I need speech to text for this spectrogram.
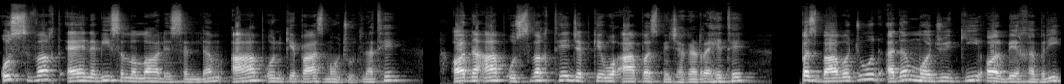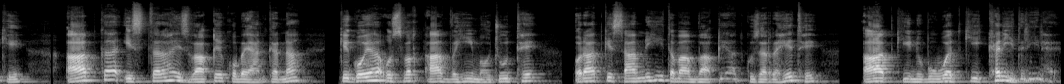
اس وقت اے نبی صلی اللہ علیہ وسلم، آپ ان کے پاس موجود نہ تھے اور نہ آپ اس وقت تھے جبکہ وہ آپس میں جھگڑ رہے تھے۔ بس باوجود عدم موجودگی اور بے خبری کے آپ کا اس طرح اس واقعے کو بیان کرنا کہ گویا اس وقت آپ وہیں موجود تھے اور آپ کے سامنے ہی تمام واقعات گزر رہے تھے، آپ کی نبوت کی کھری دلیل ہے۔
